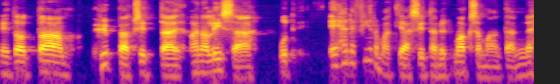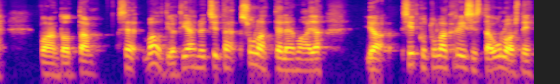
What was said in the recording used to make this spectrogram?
niin tota, hyppäyksittäin aina lisää, mutta eihän ne firmat jää sitä nyt maksamaan tänne, vaan tota, se valtiot jää nyt sitä sulattelemaan ja ja sitten kun tullaan kriisistä ulos, niin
